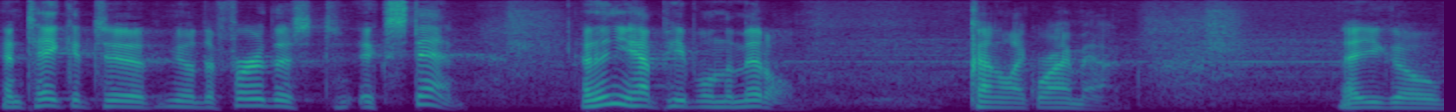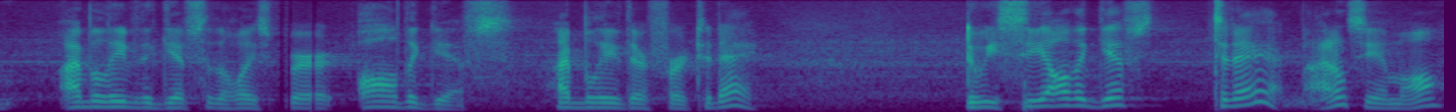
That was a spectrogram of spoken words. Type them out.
and take it to you know, the furthest extent. And then you have people in the middle, kind of like where I'm at. Now you go, I believe the gifts of the Holy Spirit, all the gifts, I believe they're for today. Do we see all the gifts today? I don't see them all.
